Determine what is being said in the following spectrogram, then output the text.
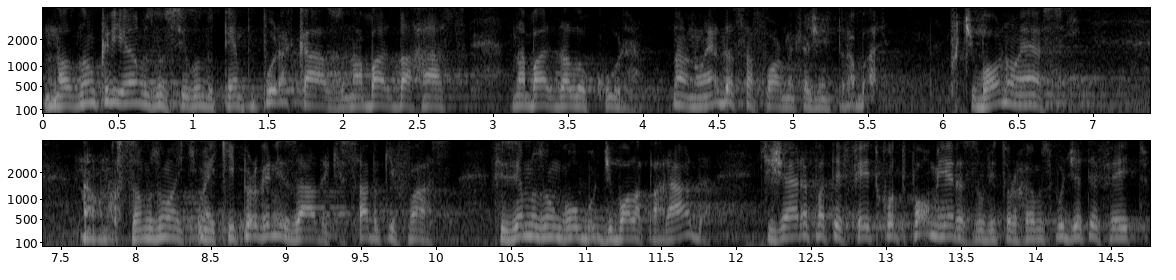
Nós não criamos no segundo tempo por acaso, na base da raça, na base da loucura. Não, não é dessa forma que a gente trabalha. Futebol não é assim. Não, nós somos uma, uma, equipe organizada que sabe o que faz. Fizemos um gol de bola parada que já era para ter feito contra o Palmeiras. O Vitor Ramos podia ter feito.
